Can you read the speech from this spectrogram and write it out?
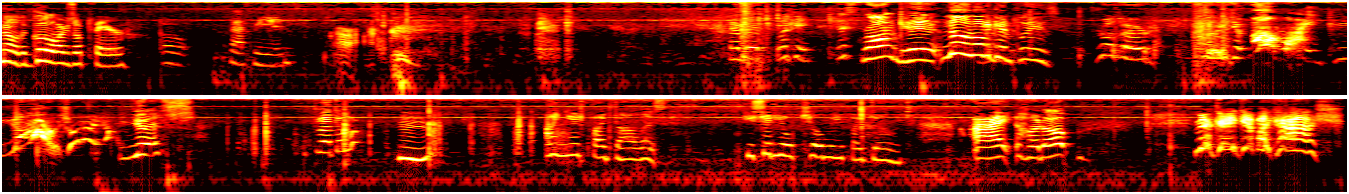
No, the Gulag's up there. Oh, pass me in. Remember, look at this Wrong kid. No, not again, please. brother. Do? Oh my gosh! Oh my gosh! Yes. Brother, Hmm. I need five dollars. He said he'll kill me if I don't. I hold up. Mickey, get my cash.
